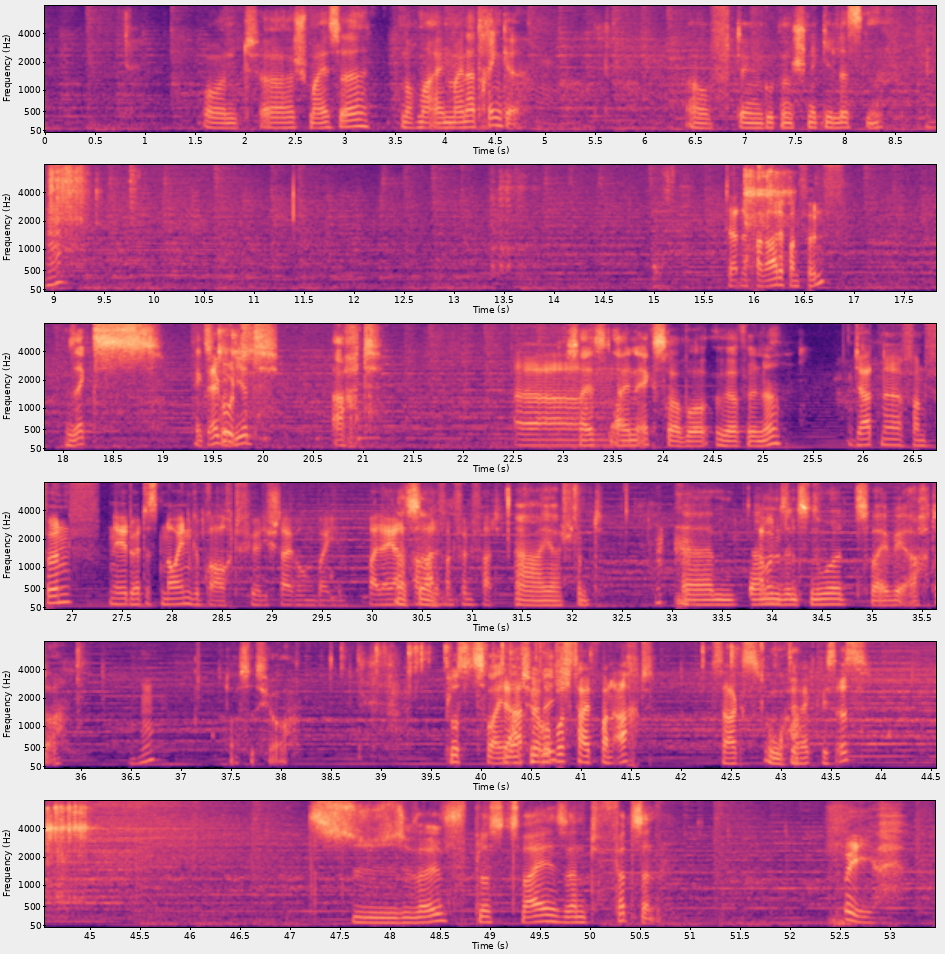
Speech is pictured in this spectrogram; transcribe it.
und äh, schmeiße nochmal einen meiner Tränke auf den guten Schnicki-Listen. Mhm. Der hat eine Parade von 5. Sechs gut. explodiert. Acht. Das Das heißt ein extra Würfel, ne? Der hat eine von 5. Nee, du hättest 9 gebraucht für die Steigerung bei ihm, weil er ja eine so. Parade von 5 hat. Ah, ja, stimmt. ähm, dann sind es nur zwei W8er. Mhm. Das ist ja. Plus zwei Der hat eine natürlich. Robustheit von 8. Ich sag's Oha. direkt, wie es ist. 12 plus 2 sind 14. Ui.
